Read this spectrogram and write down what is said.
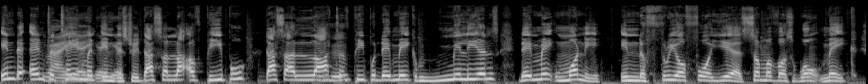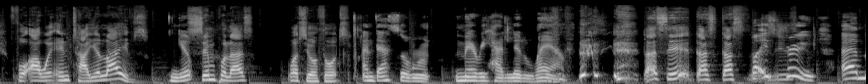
In the entertainment yeah, yeah. industry, that's a lot of people. That's a lot Mm-hmm. of people. They make millions. They make money in the 3 or 4 years some of us won't make for our entire lives. Yep. Simple as What's your thoughts? And that's on Mary Had Little Lamb. That's it. That's that's. But it's true. Um,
